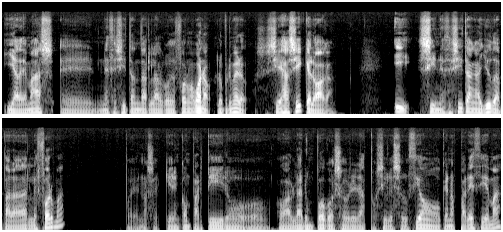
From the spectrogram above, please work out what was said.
y además eh, necesitan darle algo de forma, bueno, lo primero, si es así, que lo hagan. Y si necesitan ayuda para darle forma, pues no sé, quieren compartir o, hablar un poco sobre las posibles soluciones o qué nos parece y demás,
